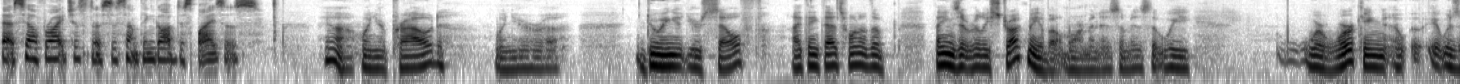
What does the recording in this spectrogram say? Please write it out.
that self righteousness is something God despises. Yeah, when you're proud, when you're uh, doing it yourself. I think that's one of the things that really struck me about Mormonism is that we were working, it was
